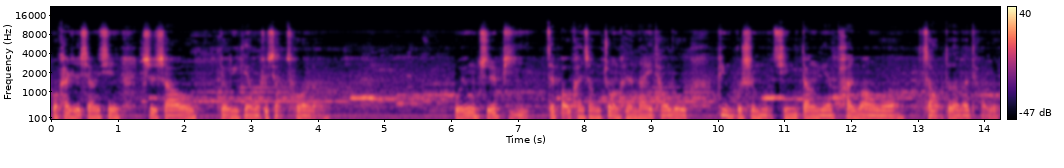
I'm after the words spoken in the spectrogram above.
我开始相信，至少有一点我是想错了。我用纸笔在报刊上撞开的那一条路，并不是母亲当年盼望我找到的那条路。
